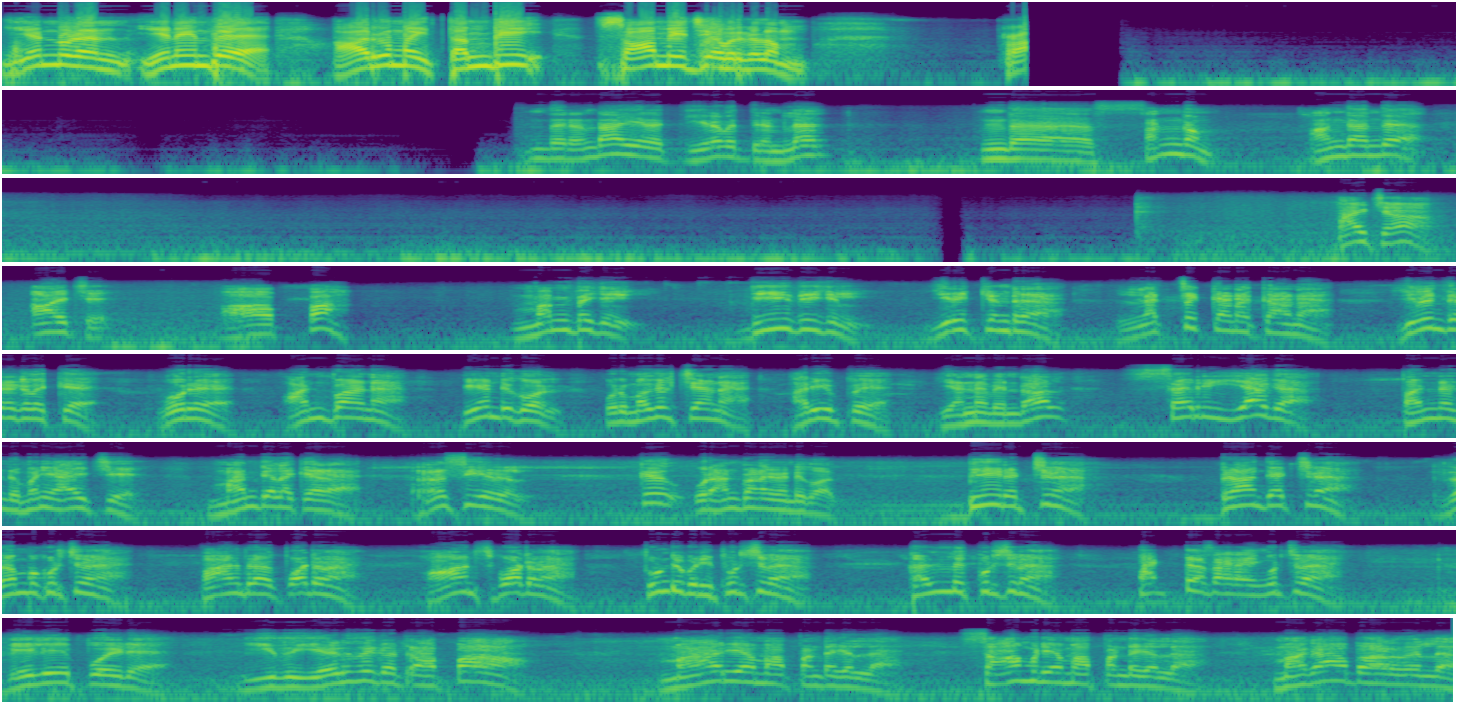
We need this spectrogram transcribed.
என்னுடன் இணைந்த அருமை தம்பி சாமிஜி அவர்களும். இந்த ரெண்டாயிரத்தி இருபத்தி ரெண்டுல இந்த சங்கம் அங்கங்க ஆயிடுச்சா? ஆயிடுச்சு. அப்பா மந்தையை வீதியில் இருக்கின்ற லட்சக்கணக்கான இளைஞர்களுக்கு ஒரு அன்பான வேண்டுகோள் ஒரு மகிழ்ச்சியான அறிவிப்பு என்னவென்றால் சரியாக பன்னெண்டு மணி ஆயிடுச்சு. மந்திலக்கிற ரசிகர்களுக்கு ஒரு அன்பான வேண்டுகோள். பீர் அடிச்சுவேன் பிராந்தி அடிச்சுவேன் ரம்பு குடிச்சுவேன் பான் பிளாக் போட்டுவேன் ஹான்ஸ் போட்டுவேன் துண்டுபடி பிடிச்சுவேன் கல் குடிச்சுவேன் பட்டை சாராயம் குடிச்சுவேன். வெளியே போயிடு. இது எழுது கட்டுற அப்பா மாரியம்மா பண்டிகைல்ல சாமுடியம்மா பண்டிகைல்ல மகாபாரதம் இல்லை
